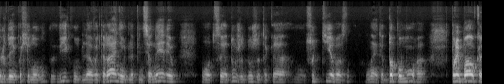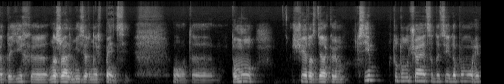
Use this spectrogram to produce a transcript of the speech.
людей похилого віку, для ветеранів, для пенсіонерів. От, це дуже-дуже така ну, суттєва знаєте, допомога, прибавка до їх, е, на жаль, мізерних пенсій. От, е, тому ще раз дякуємо всім, хто долучається до цієї допомоги.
